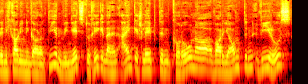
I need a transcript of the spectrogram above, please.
denn ich kann Ihnen garantieren, wenn jetzt durch irgendeinen eingeschleppten Corona-Varianten-Virus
